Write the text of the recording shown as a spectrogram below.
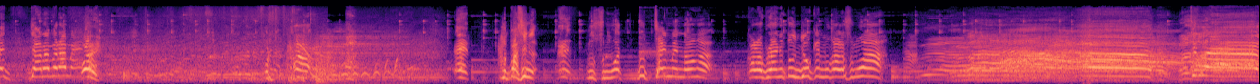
eh, jangan rame-rame, woi. Ah. Eh, lepasin nggak? Eh, lu semua tuh cemen tau nggak? Kalau berani tunjukin muka lu semua. Ah, jelek!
